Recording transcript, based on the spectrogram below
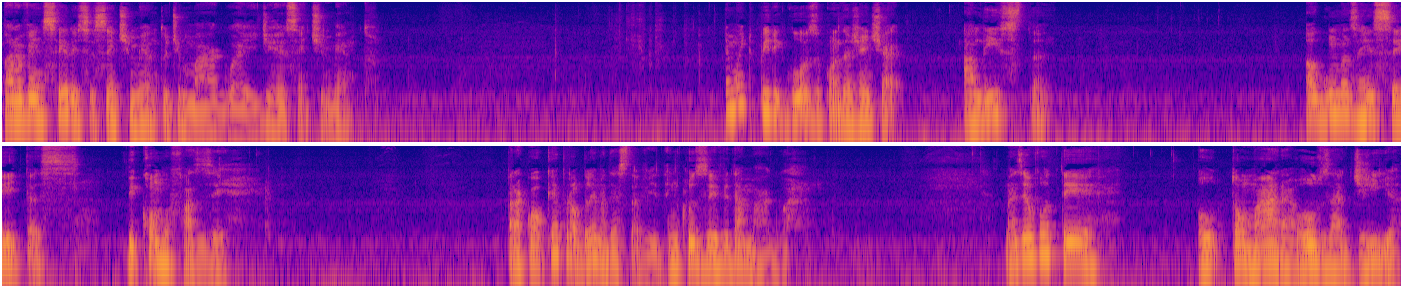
para vencer esse sentimento de mágoa e de ressentimento. É muito perigoso quando a gente alista algumas receitas de como fazer para qualquer problema desta vida, inclusive da mágoa. Mas eu vou ter ou tomar a ousadia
